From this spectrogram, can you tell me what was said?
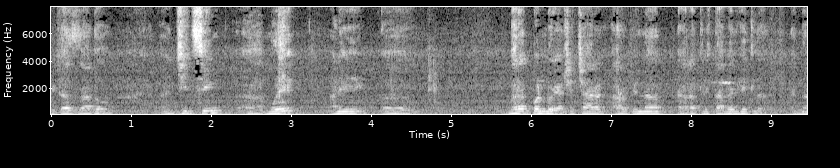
विकास जाधव जीत सिंग मुळे आणि भरत पंडोरे अशा चार आरोपींना रात्री ताब्यात घेतलं. त्यांना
